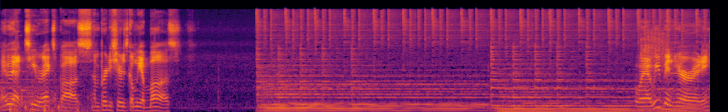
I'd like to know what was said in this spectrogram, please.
Maybe that T-Rex boss. I'm pretty sure he's gonna be a boss. Oh yeah, we've been here already.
